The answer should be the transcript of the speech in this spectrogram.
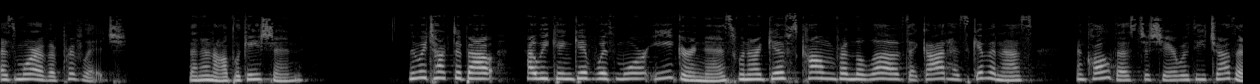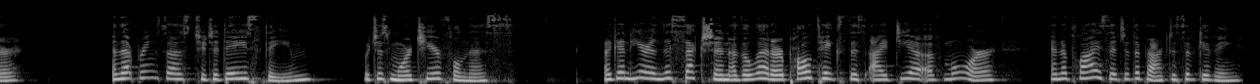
as more of a privilege than an obligation. Then we talked about how we can give with more eagerness when our gifts come from the love that God has given us and called us to share with each other. And that brings us to today's theme, which is more cheerfulness. Again, here in this section of the letter, Paul takes this idea of more and applies it to the practice of giving.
